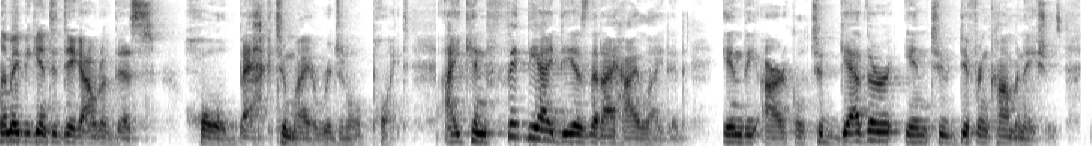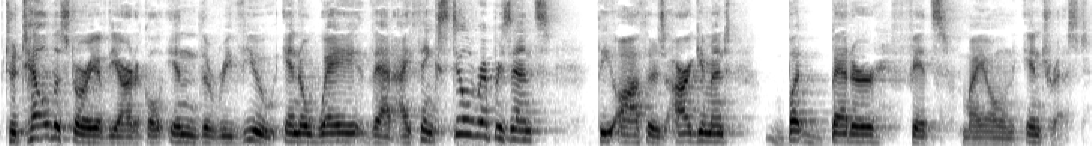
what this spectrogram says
Let me begin to dig out of this hole back to my original point. I can fit the ideas that I highlighted in the article together into different combinations to tell the story of the article in the review in a way that I think still represents the author's argument, but better fits my own interest.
